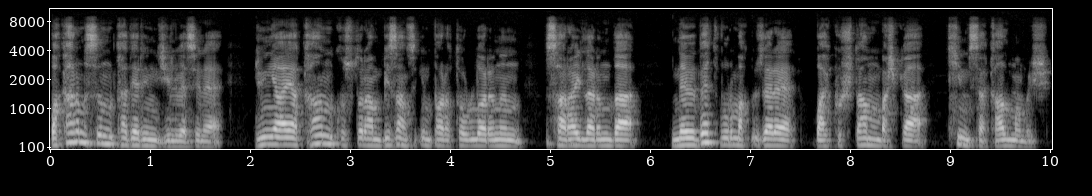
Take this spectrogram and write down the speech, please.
bakar mısın kaderin cilvesine, dünyaya kan kusturan Bizans imparatorlarının saraylarında nevbet vurmak üzere baykuştan başka kimse kalmamış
